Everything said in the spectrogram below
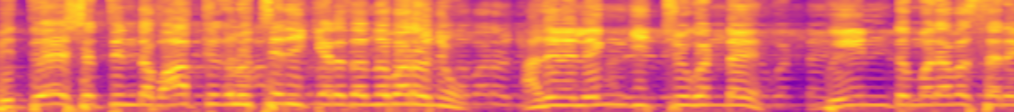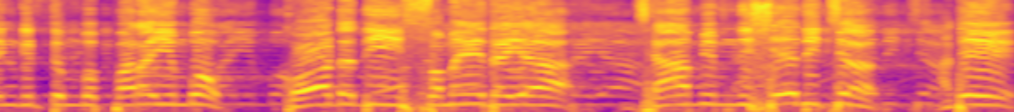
വിദ്വേഷത്തിന്റെ വാക്കുകൾ ഉച്ചരിക്കരുതെന്ന് പറഞ്ഞു. അതിനെ ലംഘിച്ചുകൊണ്ട് വീണ്ടും ഒരവസരം കിട്ടുമ്പോ പറയുമ്പോ കോടതി സ്വമേധയ ജാമ്യം നിഷേധിച്ച് അതെ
